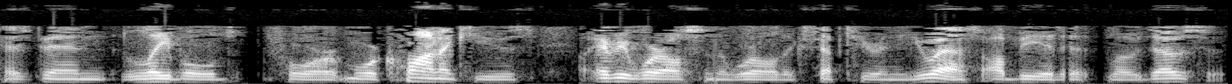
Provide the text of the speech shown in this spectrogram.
has been labeled for more chronic use everywhere else in the world except here in the U.S., albeit at low doses.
